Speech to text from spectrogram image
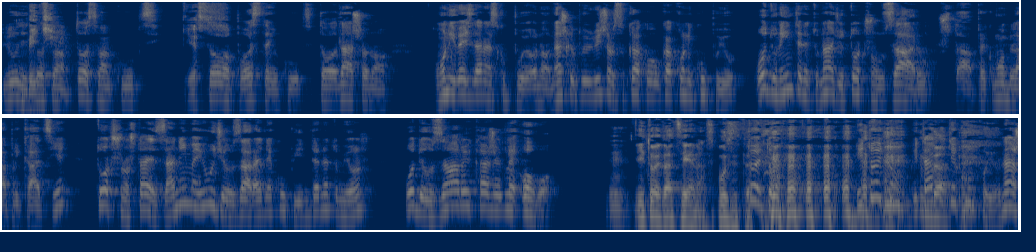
Ljudi, to su, vam, to su vam kupci. Yes. To postaju kupci. To, znaš, ono, oni već danas kupuju, ono, znaš kako pričali su kako, kako oni kupuju. Odu na internetu, nađu točno u Zaru, šta, preko mobilne aplikacije, točno šta je zanima i uđe u Zaru, ajde ne kupi internetom još, ode u Zaru i kaže, gle, ovo, I to je ta cijena, spustite. to je to. I to je to. I tako ti kupuju. Znaš,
